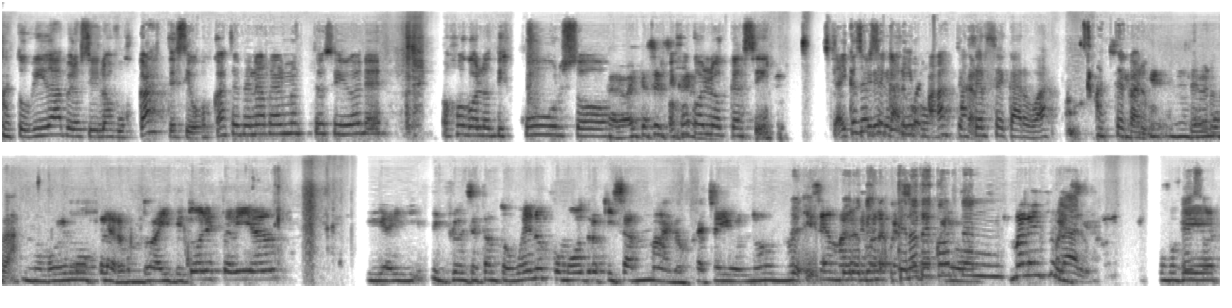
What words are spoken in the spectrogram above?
a tu vida, pero si los buscaste, si buscaste tener realmente seguidores, ojo con los discursos, claro, hay que hacerse ojo con lo que así. hay que hacerse cargo, hacerse cargo. Hazte cargo, no, podemos, no podemos, claro, hay de toda esta vida y hay influencias tanto buenos como otros quizás malos, ¿cachai? No, no que sean malos, que, que, no te corten. Mala influencia. Claro. Como que,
